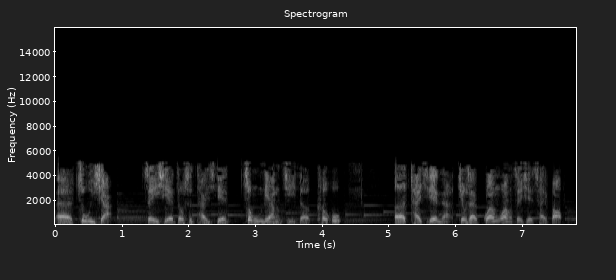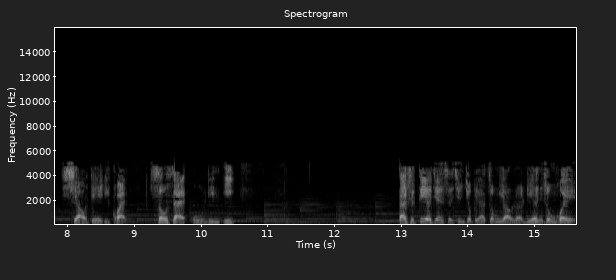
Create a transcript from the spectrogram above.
呃，注意一下，这些都是台积电重量级的客户，而台积电呢，就在观望这些财报，小跌一块，收在五零一。但是第二件事情就比较重要了，联总会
